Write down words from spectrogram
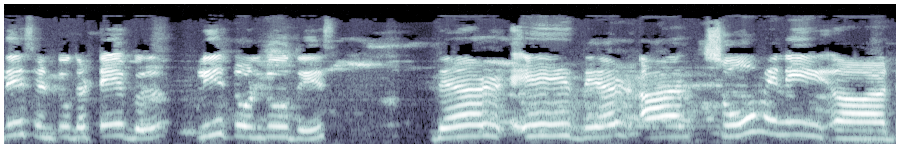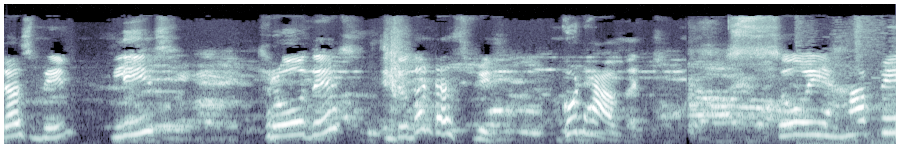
this into the table. Please don't do this there is there are so many uh, dustbin please throw this into the dustbin good habit so यहाँ पे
